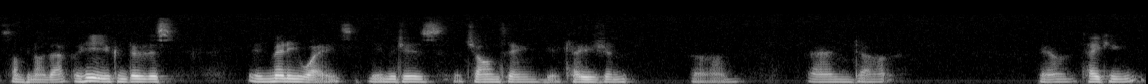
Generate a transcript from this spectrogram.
something like that. But here you can do this in many ways: the images, the chanting, the occasion, um, and uh, you know, taking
